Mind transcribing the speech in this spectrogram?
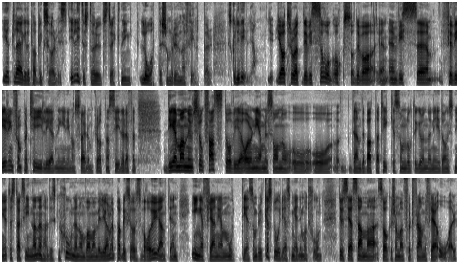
i ett läge där public service i lite större utsträckning låter som Runar Filper skulle vilja. Jag tror att det vi såg också, det var en, en viss eh, förvirring från partiledningen inom Sverigedemokraternas sida. Därför att det man nu slog fast då via Aron Emilsson och, och, och, den debattartikel som låg till grunden i Dagens Nyheter strax innan den här diskussionen om vad man vill göra med public service var ju egentligen inga förändringar mot det som brukar stå i deras mediemotion. Det vill säga samma saker som man fört fram i flera år.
